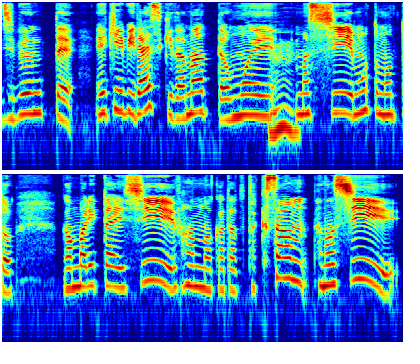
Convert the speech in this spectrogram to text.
自分って AKB 大好きだなって思いますし、もっともっと頑張りたいしファンの方とたくさん楽し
